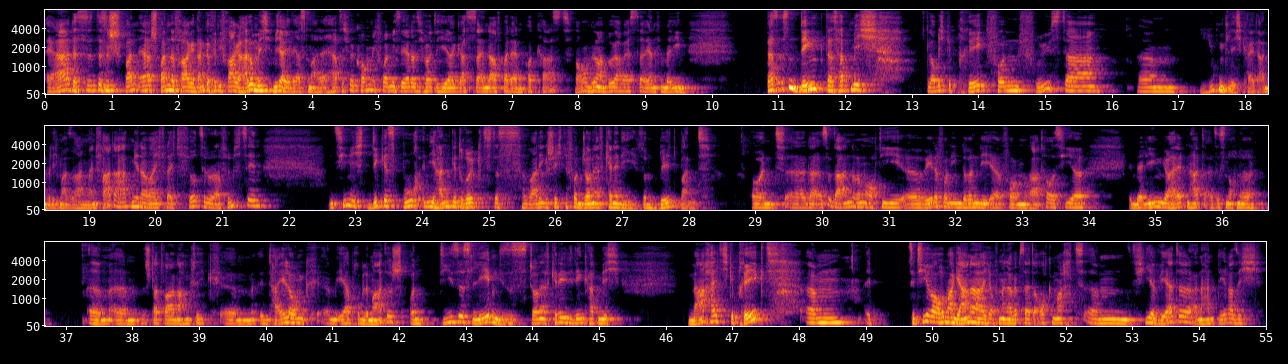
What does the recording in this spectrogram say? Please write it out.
Ja, das ist, das ist eine spann ja, spannende Frage. Danke für die Frage. Hallo mich, Michael erstmal. Herzlich willkommen. Ich freue mich sehr, dass ich heute hier Gast sein darf bei deinem Podcast. Warum will man Bürgermeister werden von Berlin? Das ist ein Ding, das hat mich glaube ich, geprägt von frühester ähm, Jugendlichkeit an, will ich mal sagen. Mein Vater hat mir, da war ich vielleicht 14 oder 15, ein ziemlich dickes Buch in die Hand gedrückt. Das war die Geschichte von John F. Kennedy, so ein Bildband. Und äh, da ist unter anderem auch die äh, Rede von ihm drin, die er vom Rathaus hier in Berlin gehalten hat, als es noch eine ähm, ähm, Stadt war nach dem Krieg ähm, in Teilung ähm, eher problematisch. Und dieses Leben, dieses John F. Kennedy-Ding hat mich nachhaltig geprägt. Ähm, ich zitiere auch immer gerne, habe ich auf meiner Webseite auch gemacht, ähm, vier Werte, anhand derer sich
